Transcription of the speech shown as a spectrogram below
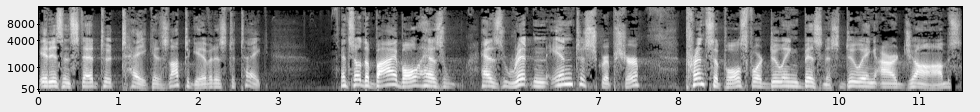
it is instead to take. It is not to give, it is to take. And so the Bible has, has written into Scripture principles for doing business, doing our jobs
